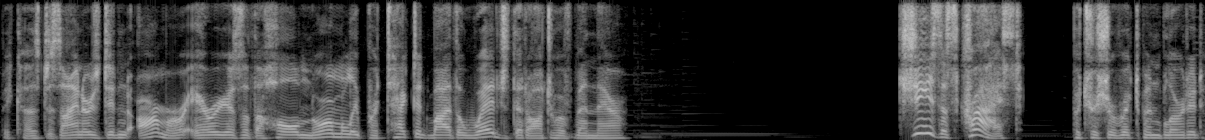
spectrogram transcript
because designers didn't armor areas of the hull normally protected by the wedge that ought to have been there. Jesus Christ! Patricia Richtman blurted,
